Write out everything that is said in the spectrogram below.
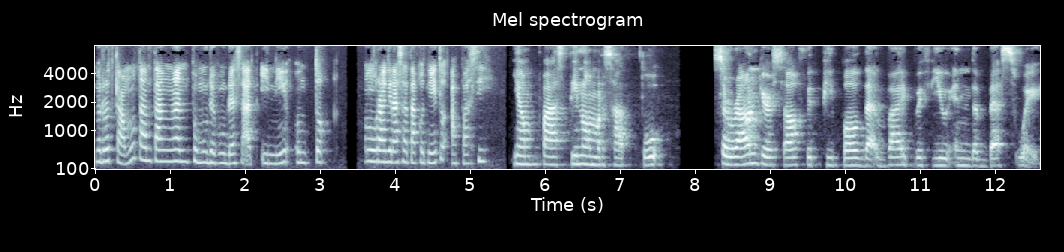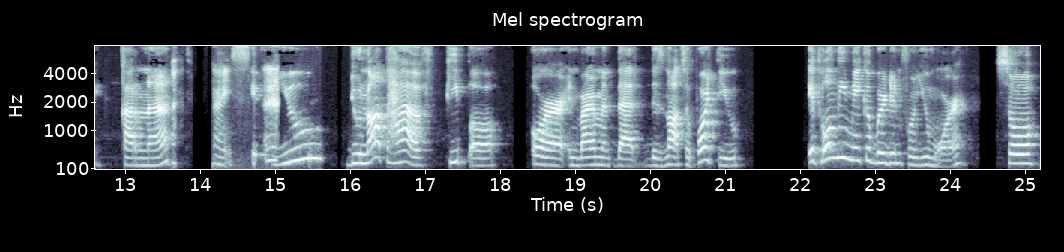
menurut kamu tantangan pemuda-pemuda saat ini untuk mengurangi rasa takutnya itu apa sih? Yang pasti nomor satu surround yourself with people that vibe with you in the best way. Karena nice. if you do not have people or environment that does not support you, it only make a burden for you more. So,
